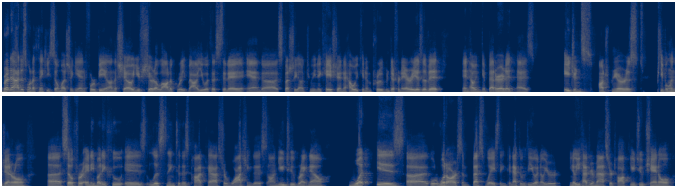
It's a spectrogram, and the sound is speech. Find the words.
brenden i just want to thank you so much again for being on the show. You've shared a lot of great value with us today and uh especially on communication and how we can improve in different areas of it and how we can get better at it as agents entrepreneurs people in general uh, so for anybody who is listening to this podcast or watching this on YouTube right now, what is uh or what are some best ways they can connect with you? I know you're, you know, you have your MasterTalk YouTube channel.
